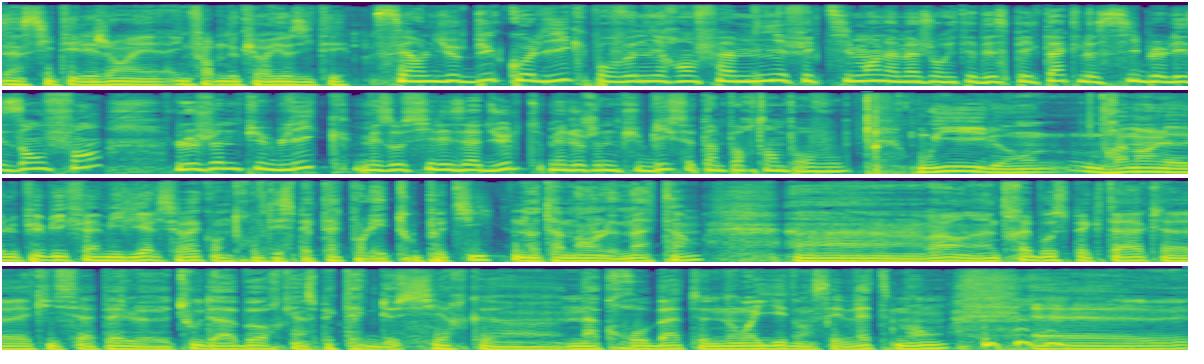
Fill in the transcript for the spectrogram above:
d'inciter les gens à une forme de curiosité. C'est un lieu bucolique pour venir en famille. Effectivement, la majorité des spectacles ciblent les enfants, le jeune public, mais aussi les adultes. Mais le jeune public, c'est important pour vous. Oui, vraiment le, public familial, c'est vrai qu'on trouve des spectacles pour les tout petits, notamment le matin. Euh, voilà, on a un très beau spectacle euh, qui s'appelle euh, Tout d'abord, qui est un spectacle de cirque, un acrobate noyé dans ses vêtements. euh,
